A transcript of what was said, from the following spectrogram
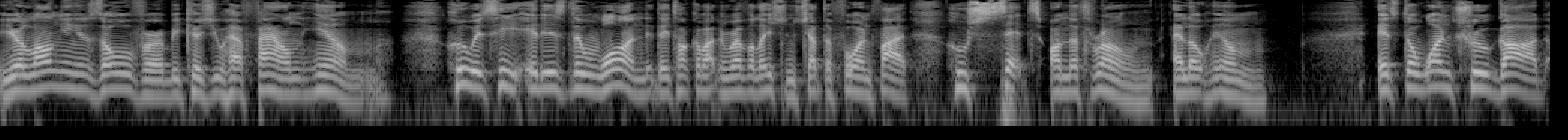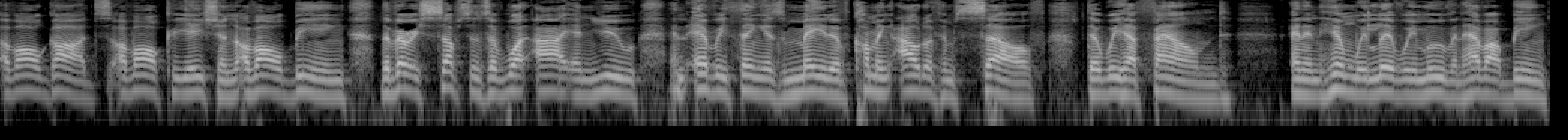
Your longing is over because you have found him. Who is he? It is the one that they talk about in Revelation chapter 4 and 5 who sits on the throne, Elohim. It's the one true God of all gods, of all creation, of all being, the very substance of what I and you and everything is made of, coming out of Himself that we have found. And in Him we live, we move, and have our being.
